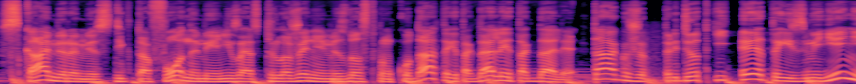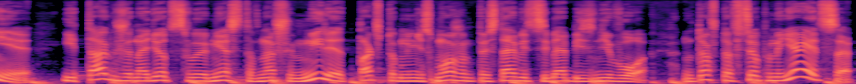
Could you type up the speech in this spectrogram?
с камерами, с диктофонами, я не знаю, с приложениями с доступом куда-то и так далее, и так далее. Также придет и это изменение, и также найдет свое место в нашем мире, так что мы не сможем представить себя без него. Но то, что все поменяется,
